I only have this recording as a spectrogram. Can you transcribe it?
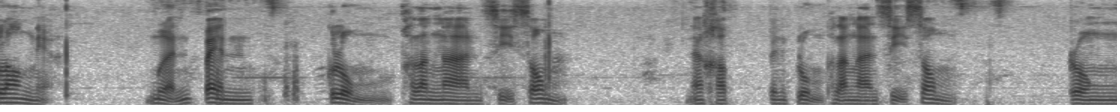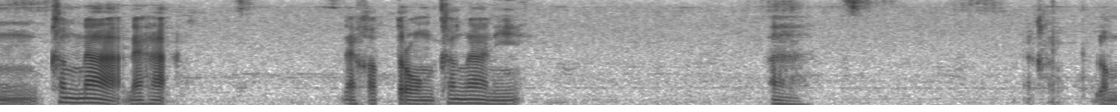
กล้องเนี่ย เหมือนเป็นกลุ่มพลังงานสีส้ม นะครับ เป็นกลุ่มพลังงานสีส้ม ตรงข้างหน้านะฮะนะครับ ตรงข้างหน้านี้อ่านะครับลอง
